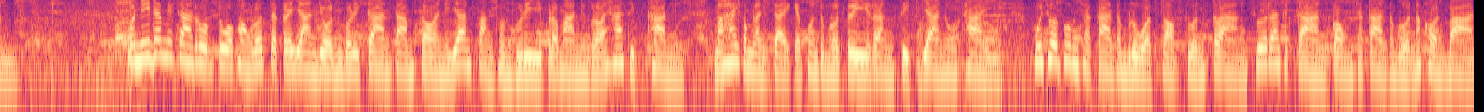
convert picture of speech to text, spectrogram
ร วันนี้ได้มีการรวมตัวของรถจักรยานยนต์บริการตามซอยในย่านฝั่งธนบุรีประมาณ 150 คัน มาให้กำลังใจแก่พลตำรวจตรีรังสิตยาโนไทย ผู้ช่วยผู้บัญชาการตำรวจสอบสวนกลาง ช่วยราชการกองบัญชาการตำรวจนครบาล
